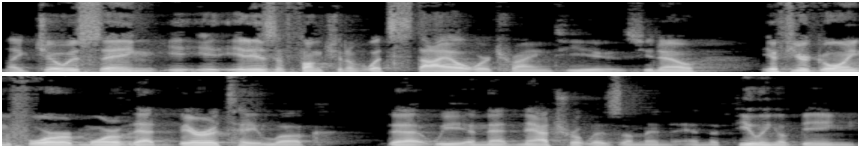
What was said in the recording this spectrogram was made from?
Like Joe was saying, it, it is a function of what style we're trying to use. You know, if you're going for more of that verite look that we, and that naturalism and, and the feeling of being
